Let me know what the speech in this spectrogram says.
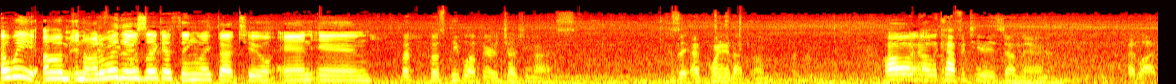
Oh wait, um, in Ottawa there's people there's up like there. a thing like that too, and in But those people up there are judging us. Because I, I pointed at them. Oh Yeah. no, the cafeteria is down there. I lied.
